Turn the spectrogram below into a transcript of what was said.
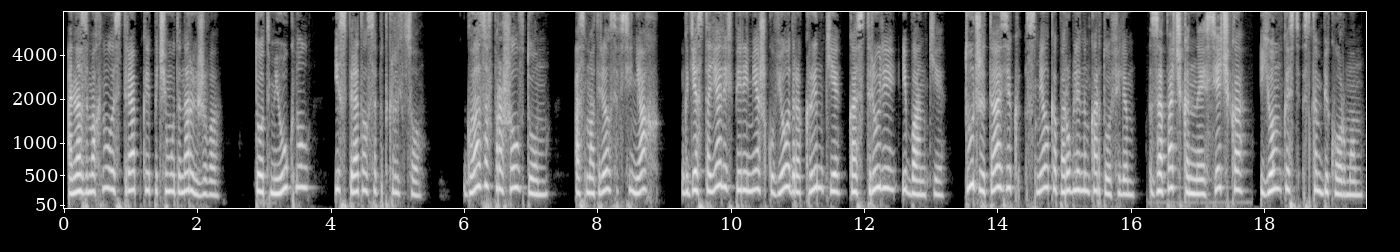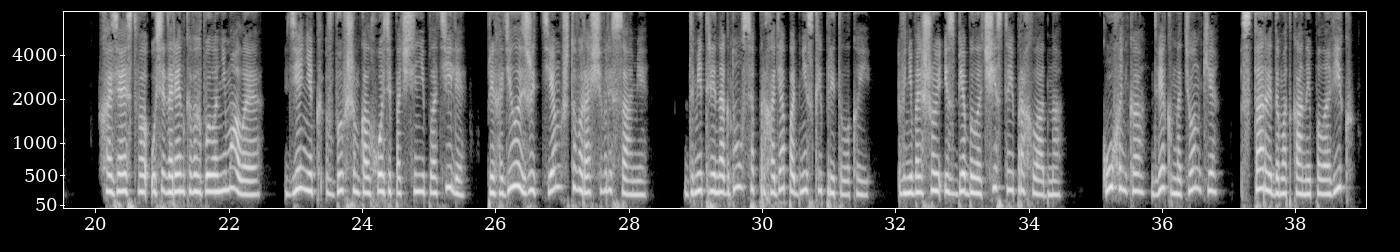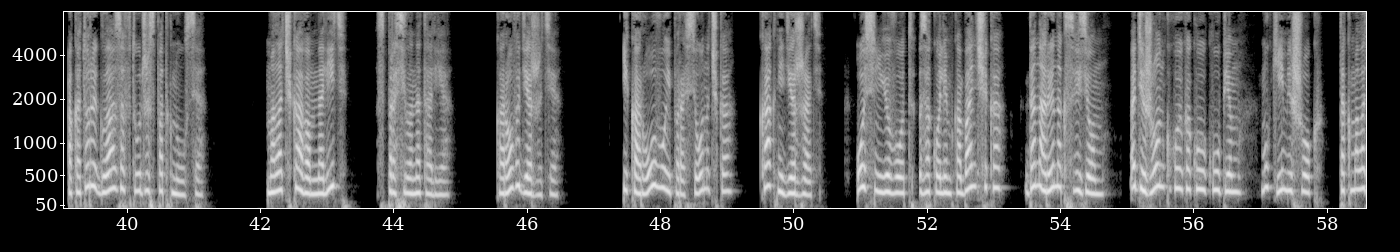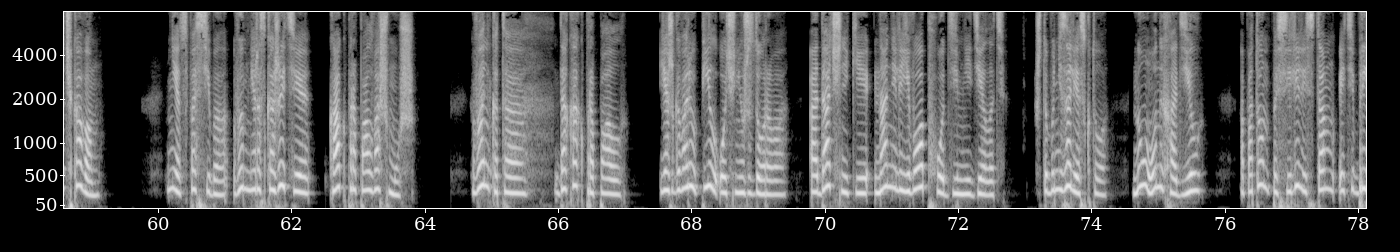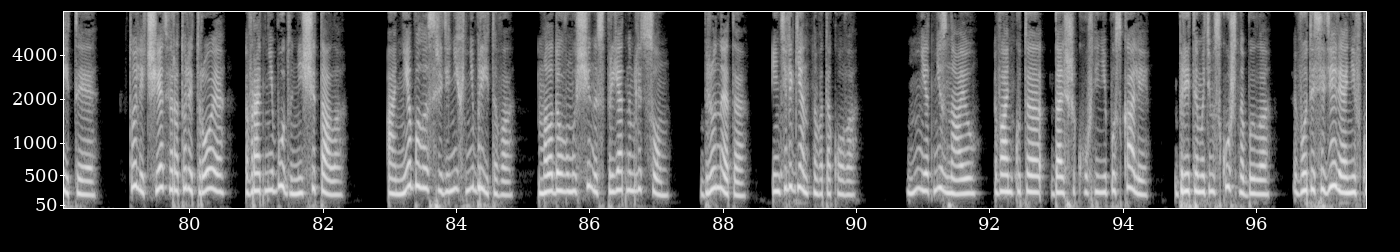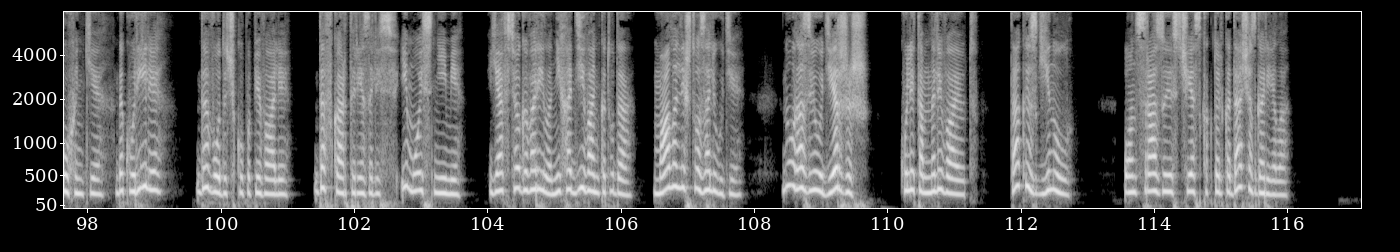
Она замахнулась тряпкой почему-то на рыжего. Тот мяукнул и спрятался под крыльцо. Глазов прошел в дом, осмотрелся в синях, где стояли вперемешку ведра, крынки, кастрюли и банки. Тут же тазик с мелко порубленным картофелем, запачканная сечка, емкость с комбикормом. Хозяйство у Сидоренковых было немалое. Денег в бывшем колхозе почти не платили, приходилось жить тем, что выращивали сами. Дмитрий нагнулся, проходя под низкой притолокой. В небольшой избе было чисто и прохладно. Кухонька, две комнатенки, старый домотканый половик, о который Глазов тут же споткнулся. «Молочка вам налить?» — спросила Наталья. «Корову держите?» «И корову, и поросеночка. Как не держать? Осенью вот заколем кабанчика, да на рынок свезем, одежонку кое-какую купим, муки мешок. Так молочка вам?» «Нет, спасибо. Вы мне расскажите, как пропал ваш муж?» «Ванька-то... Да как пропал? Я ж говорю, пил очень уж здорово. А дачники наняли его обход зимний делать, чтобы не залез кто. Ну, он и ходил. А потом поселились там эти бритые. То ли четверо, то ли трое. Врать не буду, не считала. А не было среди них ни бритого. Молодого мужчины с приятным лицом. Брюнета. Интеллигентного такого. Нет, не знаю. Ваньку-то дальше кухни не пускали. Бритым этим скучно было. Вот и сидели они в кухоньке, да курили, да водочку попивали, да в карты резались, и мой с ними. Я все говорила, не ходи, Ванька, туда. Мало ли что за люди. Ну, разве удержишь? Коли там наливают. Так и сгинул. Он сразу исчез, как только дача сгорела.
